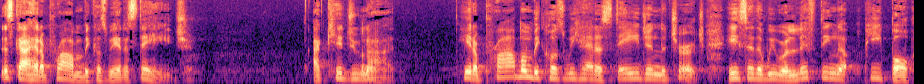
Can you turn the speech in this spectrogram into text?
This guy had a problem because we had a stage. I kid you not. He had a problem because we had a stage in the church. He said that we were lifting up people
